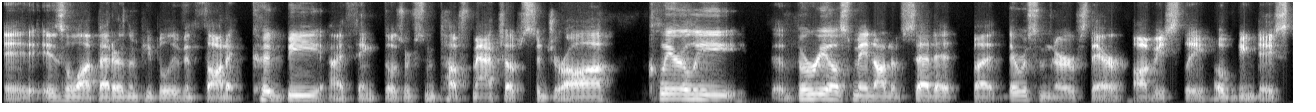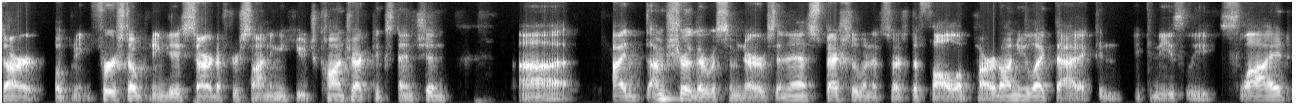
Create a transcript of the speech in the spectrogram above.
is a lot better than people even thought it could be. I think those are some tough matchups to draw. Clearly, Berrios may not have said it, but there was some nerves there. Obviously, opening day start, opening first opening day start after signing a huge contract extension. Uh, I, am sure there was some nerves, and then especially when it starts to fall apart on you like that, it can it can easily slide.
